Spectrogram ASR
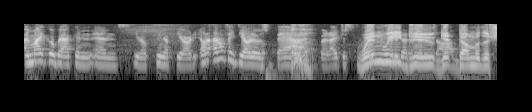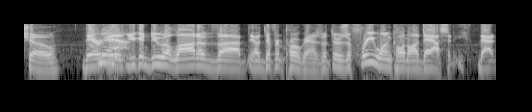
I might go back and, and you know, clean up the audio. I don't think the audio is bad, but I just when we do get done with the show, there yeah. is, you can do a lot of uh, you know different programs, but there's a free one called Audacity that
